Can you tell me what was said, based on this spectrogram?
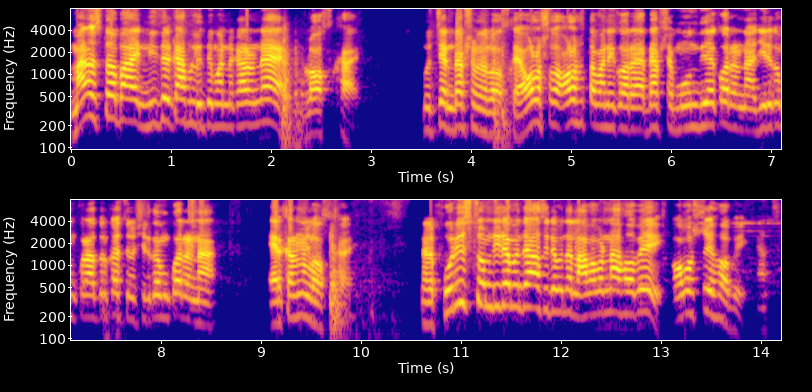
মানুষ তো ভাই নিজের কাপড় লিতে মানে কারণে লস খায়। বুঝছেন? ব্যবসা মানে লস খায়। অলস অলসতা মানে করে ব্যবসা মন দিয়ে করে না যেরকম করা দরকার ছিল সেরকম করে না এর কারণে লস খায়। নাহলে পরিশ্রম যেটা মধ্যে আছে সেটার মধ্যে লাভ আবার না হবে? অবশ্যই হবে। আচ্ছা।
